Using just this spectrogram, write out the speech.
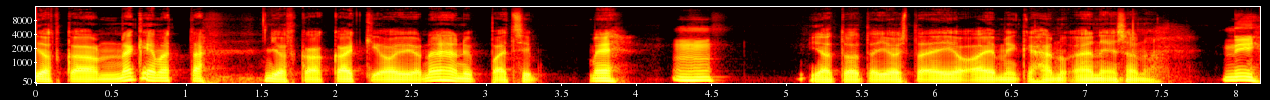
jotka on näkemättä, jotka kaikki on jo nähnyt, paitsi me, Mm-hmm. ja tuota, joista ei ole aiemmin kehannut ääneen sanoa. Niin,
